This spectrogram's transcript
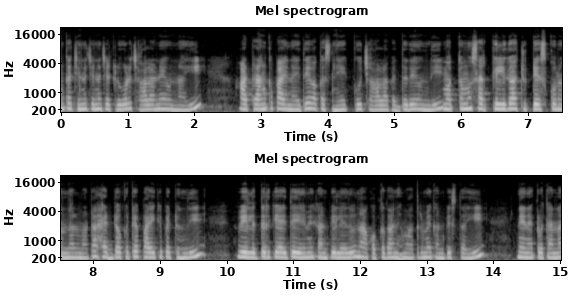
ఇంకా చిన్న చిన్న చెట్లు కూడా చాలానే ఉన్నాయి. ఆ ట్రంక్ పైన అయితే ఒక స్నేక్ చాలా పెద్దదే ఉంది. మొత్తము సర్కిల్గా చుట్టేసుకొని ఉందనమాట హెడ్ ఒకటే పైకి పెట్టుంది. వీళ్ళిద్దరికీ అయితే ఏమీ కనిపించలేదు నాకు ఒక్కదానికి మాత్రమే కనిపిస్తాయి. నేను ఎక్కడికైనా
